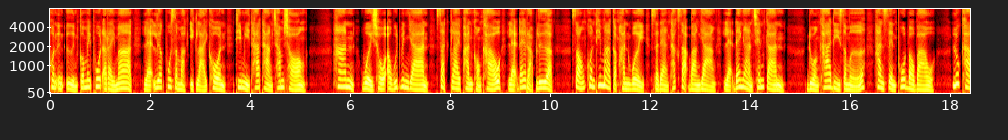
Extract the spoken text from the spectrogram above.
คนอื่นๆ ก็ไม่พูดอะไรมาก และเลือกผู้สมัครอีกหลายคนที่มีท่าทางช่ำชอง ฮันเว่ยโชว์อาวุธวิญญาณ สัตว์กลายพันธุ์ของเขาและได้รับเลือก สองคนที่มากับฮันเว่ยแสดงทักษะบางอย่างและได้งานเช่นกัน ดวงค่าดีเสมอ ฮันเซนพูดเบาๆ ลูกค้า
